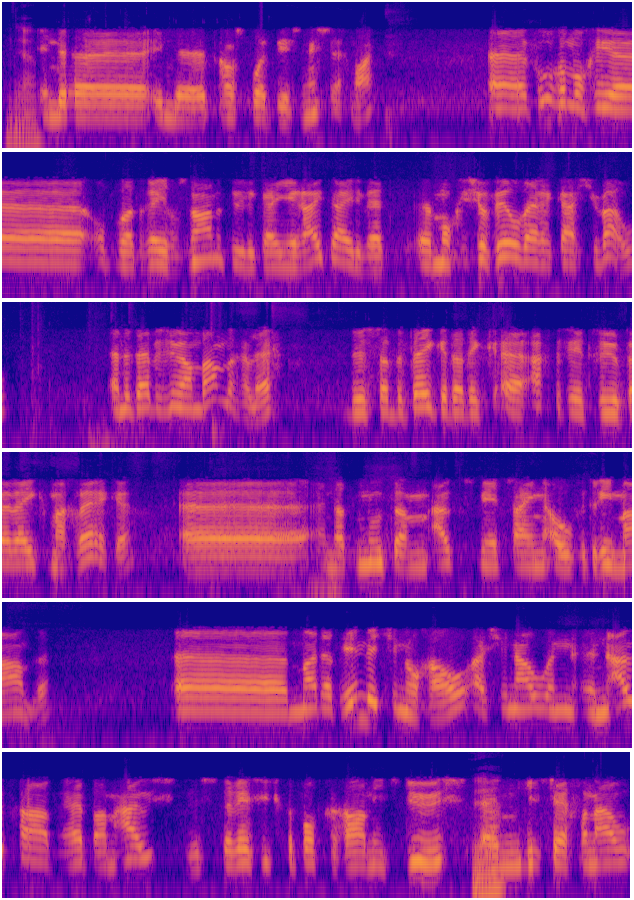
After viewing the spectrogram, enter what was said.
Ja. In, de, in de transportbusiness, zeg maar. Vroeger mocht je op wat regels na natuurlijk en je rijtijdenwet, mocht je zoveel werken als je wou. En dat hebben ze nu aan banden gelegd. Dus dat betekent dat ik 48 uur per week mag werken. Uh, en dat moet dan uitgesmeerd zijn over drie maanden. Uh, maar dat hindert je nogal. Als je nou een, een uitgave hebt aan huis, dus er is iets kapot gegaan, iets duurs. En je zegt van nou,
